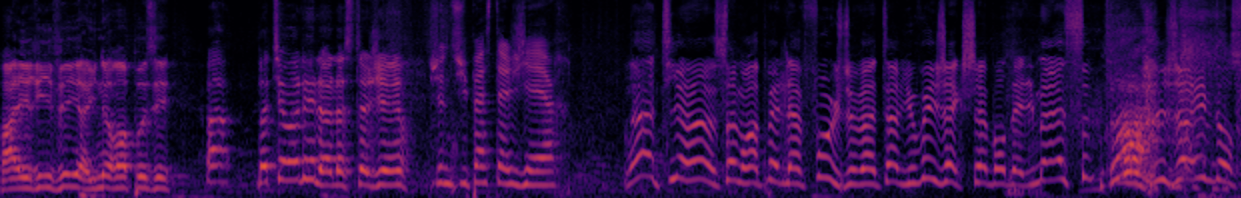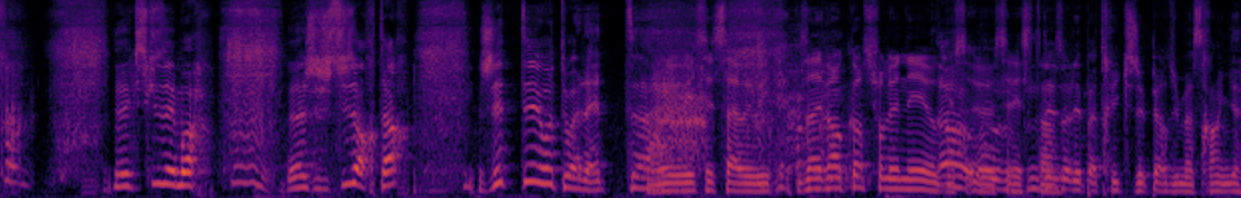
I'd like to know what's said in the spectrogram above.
à arriver à une heure imposée. Ah, bah tiens, allez là, la stagiaire Je ne suis pas stagiaire. Ah tiens, ça me rappelle la fois où je devais interviewer Jacques Chaban-Delmas. Ah J'arrive dans son... Excusez-moi, Euh, je suis en retard. J'étais aux toilettes. Oui, oui, c'est ça, oui, oui. Vous en avez encore sur le nez, Auguste, Ah, euh, euh, Célestin. Désolé Patrick, j'ai perdu ma seringue.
